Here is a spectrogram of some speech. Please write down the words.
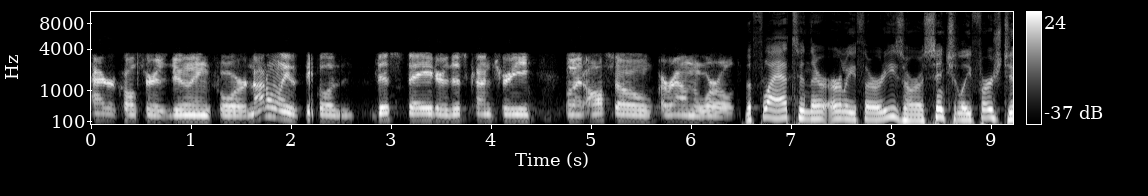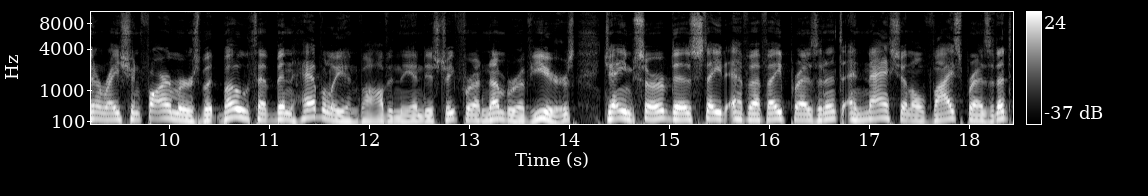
agriculture is doing for not only the people of this state or this country, but also around the world. The Flatts in their early 30s are essentially first generation farmers, but both have been heavily involved in the industry for a number of years. James served as state FFA president and national vice president.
